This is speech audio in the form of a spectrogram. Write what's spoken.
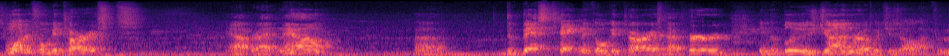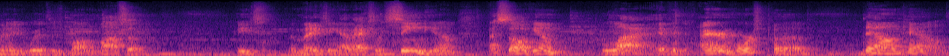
Some wonderful guitarists out right now. Uh, the best technical guitarist I've heard in the blues genre, which is all I'm familiar with, is Bonamassa. He's amazing. I've actually seen him. I saw him live in the Iron Horse Pub downtown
